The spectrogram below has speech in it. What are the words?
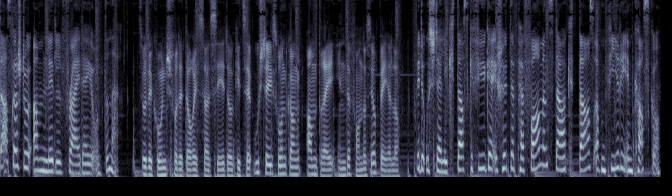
das kannst du am Little Friday unternehmen. Zu der Kunst von der Doris Salcedo gibt es einen Ausstellungsrundgang am 3 in der Fondation Bayerlo. Bei der Ausstellung «Das Gefüge» ist heute Performance-Tag, das ab dem 4 im Casco.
